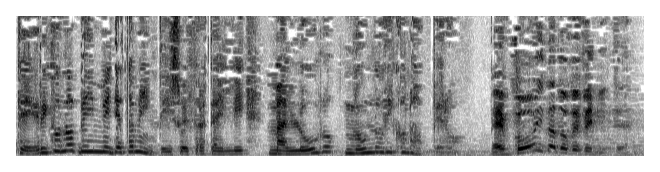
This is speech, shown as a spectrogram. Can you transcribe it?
Giuseppe riconobbe immediatamente i suoi fratelli, ma loro non lo riconobbero. E voi da dove venite?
